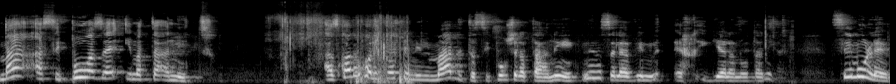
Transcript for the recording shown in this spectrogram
מה הסיפור הזה עם התענית? אז קודם כל לפני שנלמד את הסיפור של התענית, ננסה להבין איך הגיעה לנו התענית. שימו לב,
